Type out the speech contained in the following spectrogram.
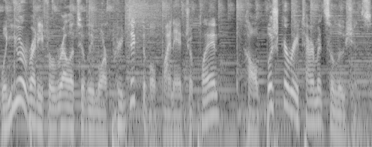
When you are ready for a relatively more predictable financial plan, call Buska Retirement Solutions.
